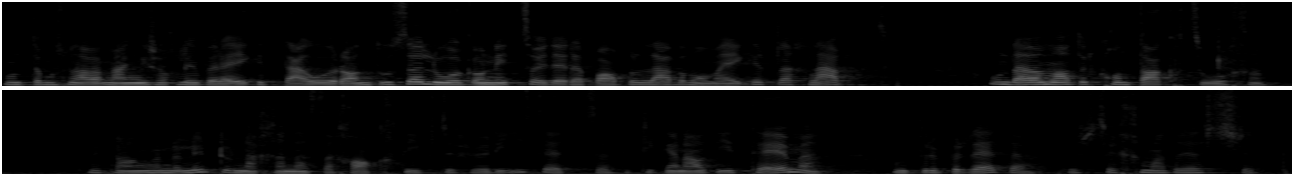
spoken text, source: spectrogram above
Und da muss man aber manchmal auch ein bisschen über den eigenen Tellerrand rausschauen und nicht so in dieser Bubble leben, wo man eigentlich lebt. Und auch mal den Kontakt suchen mit anderen Leuten und dann sich aktiv dafür einsetzen, für die, genau diese Themen und darüber reden. Das ist sicher mal der erste Schritt.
